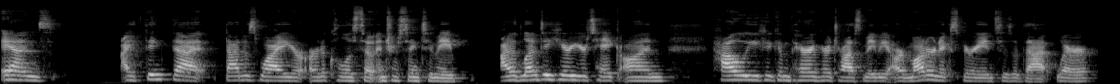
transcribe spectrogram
And I think that that is why your article is so interesting to me. I would love to hear your take on how you could compare and contrast maybe our modern experiences of that, where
